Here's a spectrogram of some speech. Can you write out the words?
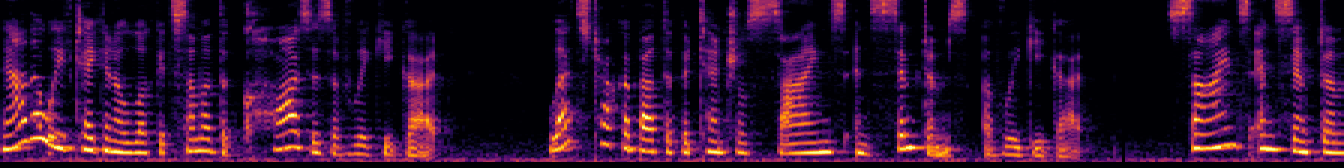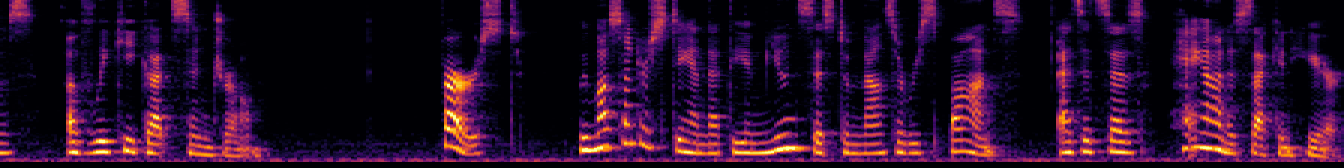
Now that we've taken a look at some of the causes of leaky gut, let's talk about the potential signs and symptoms of leaky gut. Signs and symptoms of leaky gut syndrome. First, we must understand that the immune system mounts a response as it says, hang on a second here.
